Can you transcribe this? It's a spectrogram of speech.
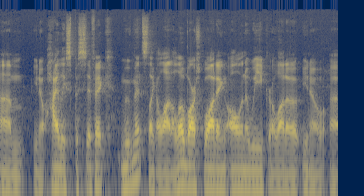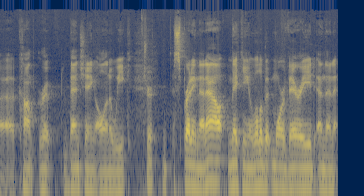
um, you know highly specific movements like a lot of low bar squatting all in a week or a lot of you know uh, comp grip benching all in a week Sure. spreading that out making it a little bit more varied and then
